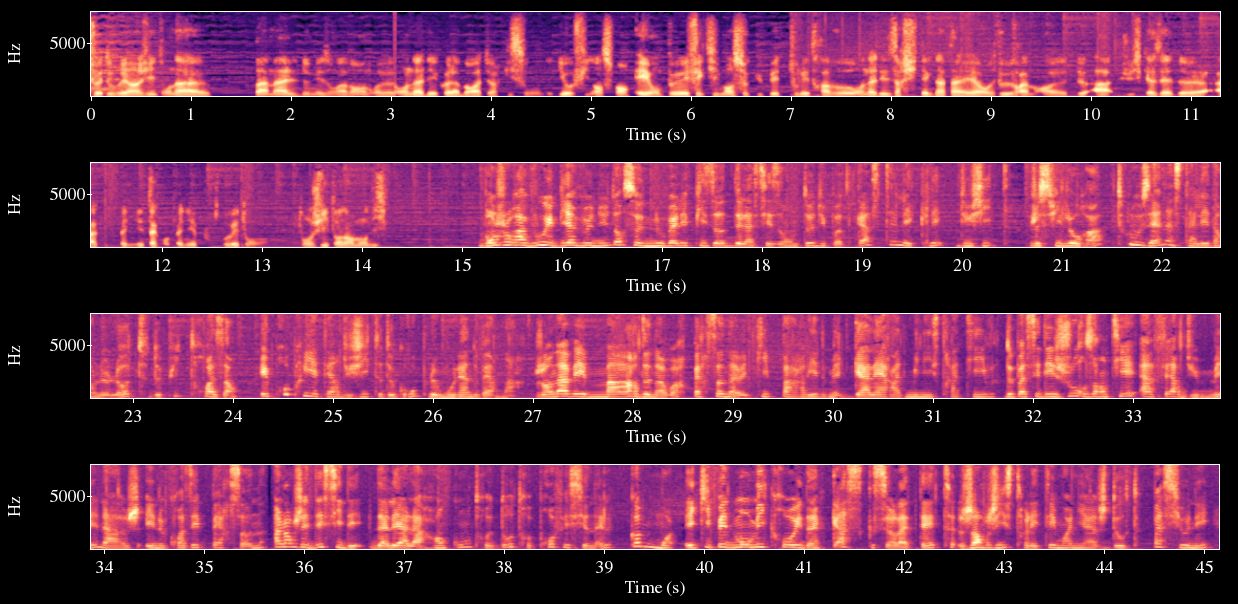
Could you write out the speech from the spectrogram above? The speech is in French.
souhaites ouvrir un gîte, on a pas mal de maisons à vendre. On a des collaborateurs qui sont dédiés au financement et on peut effectivement s'occuper de tous les travaux. On a des architectes d'intérieur. On peut vraiment de A jusqu'à Z accompagner, t'accompagner pour trouver ton, ton gîte en Normandie. Bonjour à vous et bienvenue dans ce nouvel épisode de la saison 2 du podcast Les clés du gîte. Je suis Laura, toulousaine installée dans le Lot depuis 3 ans et propriétaire du gîte de groupe Le Moulin de Bernard. J'en avais marre de n'avoir personne avec qui parler de mes galères administratives, de passer des jours entiers à faire du ménage et ne croiser personne. Alors j'ai décidé d'aller à la rencontre d'autres professionnels comme moi. Équipée de mon micro et d'un casque sur la tête, j'enregistre les témoignages d'hôtes passionnés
